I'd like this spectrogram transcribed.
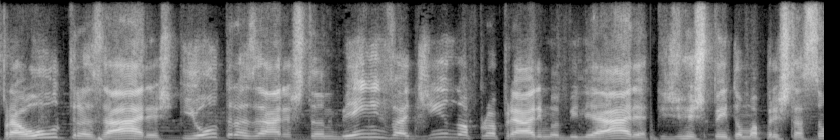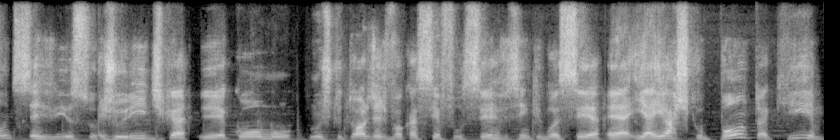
para outras áreas e outras áreas também invadindo a própria área imobiliária, que diz respeito a uma prestação de serviço jurídica, como um escritório de advocacia full service, em que você. É, e aí, acho que o ponto aqui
